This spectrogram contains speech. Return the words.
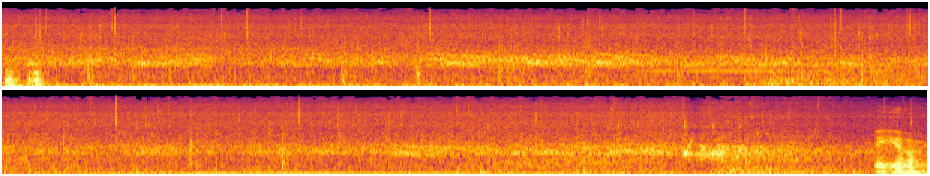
There you are.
